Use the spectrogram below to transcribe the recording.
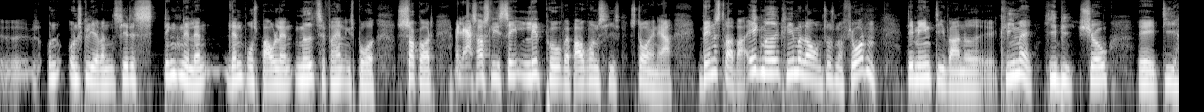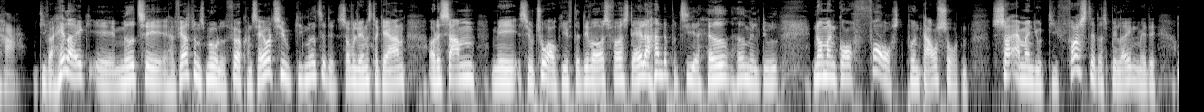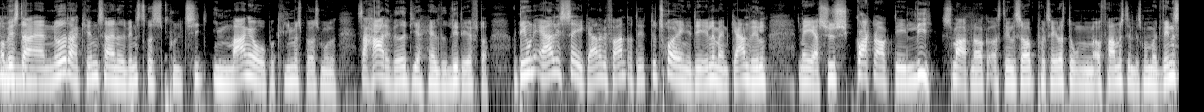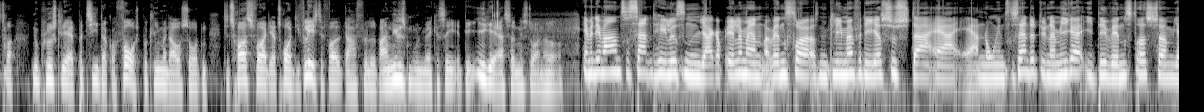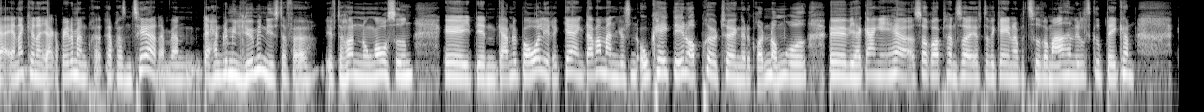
und, undskyld, jeg siger det, stinkende land, landbrugsbagland med til forhandlingsbordet så godt. Men lad os også lige se lidt på, hvad baggrundshistorien er. Venstre var ikke med i klimaloven 2014. Det mente de var noget øh, klima-hippie-show. Øh, de har de var heller ikke øh, med til 70%-målet, før konservativ gik med til det, så ville Venstre gerne. Og det samme med CO2-afgifter, det var også først, da alle andre partier havde, havde meldt det ud. Når man går forrest på en dagsorden, så er man jo de første, der spiller ind med det. Og mm. hvis der er noget, der har kendetegnet Venstres politik i mange år på klimaspørgsmålet, så har det været, at de har haltet lidt efter. Og det er jo en ærlig sag, gerne vil forandre det. Det tror jeg egentlig, det Ellemann gerne vil. Men jeg synes godt nok, det er lige smart nok at stille sig op på talerstolen og fremstille det som om, at Venstre nu pludselig er et parti, der går forrest på klimadagsordenen, til trods for, at jeg tror, at de fleste folk, der har følget bare en lille smule med, kan se, at det ikke er sådan, historien hedder. Jamen, det er meget interessant, hele sådan Jakob Ellemann og Venstre og sådan klima, fordi jeg synes, der er, er nogle interessante dynamikker i det Venstre, som jeg anerkender, at Jakob Ellemann repræsenterer, da, man, da han blev miljøminister for efterhånden nogle år siden øh, i den gamle borgerlige regering, der var man jo sådan, okay, det er en opprioritering af det grønne område, øh, vi har gang i her, og så råbte han så efter Veganerpartiet, hvor meget han elskede bacon.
